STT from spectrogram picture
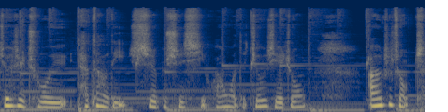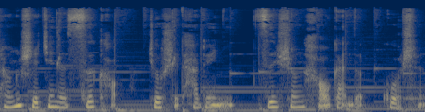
就是处于他到底是不是喜欢我的纠结中，而这种长时间的思考，就是他对你滋生好感的过程。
